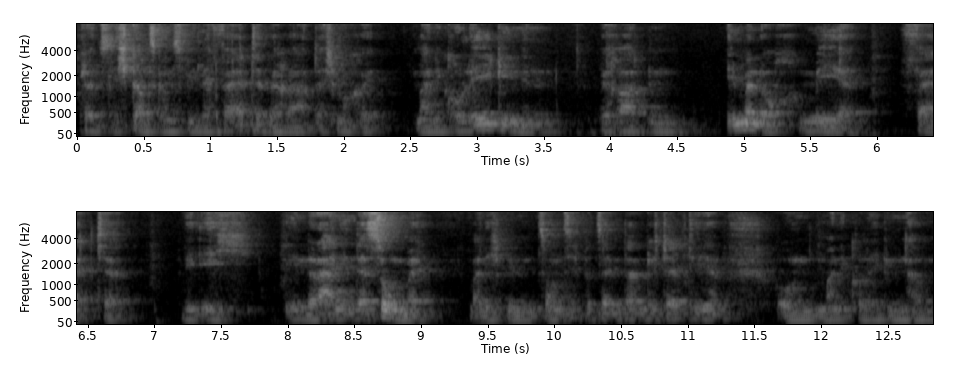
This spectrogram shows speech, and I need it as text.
plötzlich ganz, ganz viele Väter berate. Ich mache, meine Kolleginnen beraten immer noch mehr Väter wie ich, in, rein in der Summe, weil ich bin 20 Prozent angestellt hier und meine Kolleginnen haben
